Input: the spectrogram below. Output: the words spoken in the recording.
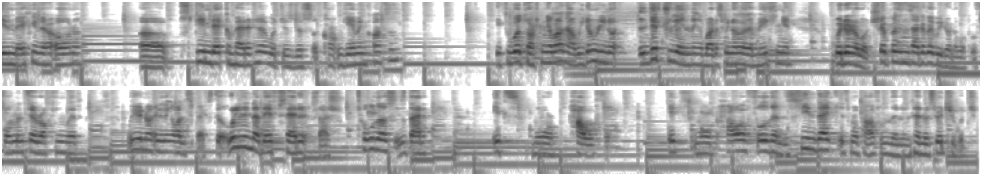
is making their own uh, Steam Deck competitor, which is just a con- gaming console. It's worth talking about. Now, we don't really know literally anything about it. We know that they're making it. We don't know what chip is inside of it. We don't know what performance they're rocking with. We don't know anything about the specs. The only thing that they've said slash told us is that it's more powerful. It's more powerful than the Steam Deck. It's more powerful than the Nintendo Switch, which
